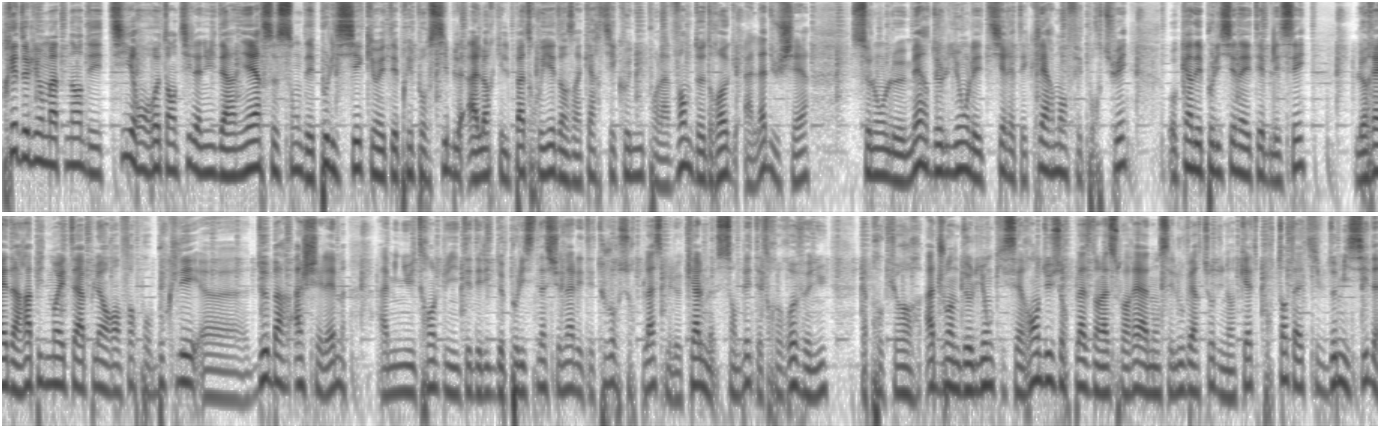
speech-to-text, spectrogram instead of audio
Près de Lyon maintenant, des tirs ont retenti la nuit dernière. Ce sont des policiers qui ont été pris pour cible alors qu'ils patrouillaient dans un quartier connu pour la vente de drogue à La Duchère. Selon le maire de Lyon, les tirs étaient clairement faits pour tuer. Aucun des policiers n'a été blessé. Le raid a rapidement été appelé en renfort pour boucler euh, deux barres HLM. À minuit 30, l'unité d'élite de police nationale était toujours sur place, mais le calme semblait être revenu. La procureure adjointe de Lyon, qui s'est rendue sur place dans la soirée, a annoncé l'ouverture d'une enquête pour tentative d'homicide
